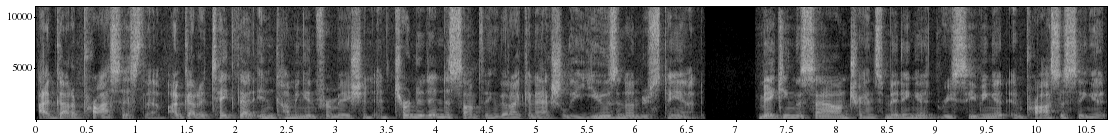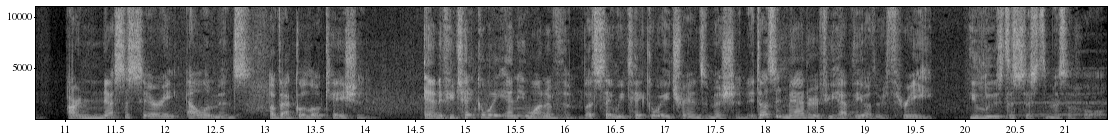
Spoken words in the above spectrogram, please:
I've got to process them. I've got to take that incoming information and turn it into something that I can actually use and understand. Making the sound, transmitting it, receiving it, and processing it are necessary elements of echolocation. And if you take away any one of them, let's say we take away transmission, it doesn't matter if you have the other three, you lose the system as a whole.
